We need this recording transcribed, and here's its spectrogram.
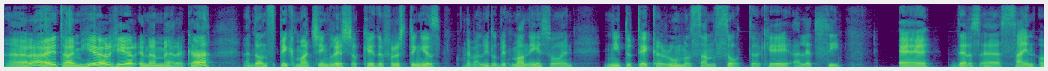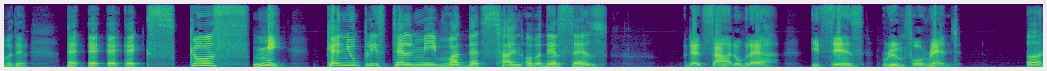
All right, I'm here, here in America. I don't speak much English. Okay, the first thing is I have a little bit money, so I need to take a room of some sort. Okay, uh, let's see. Uh, there's a sign over there. Uh, uh, uh, excuse me. Can you please tell me what that sign over there says? That sign over there, it says room for rent. Uh,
